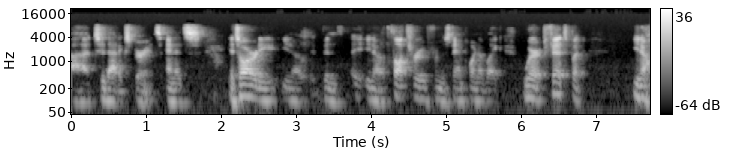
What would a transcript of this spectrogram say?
uh, to that experience, and it's it's already you know been you know thought through from the standpoint of like where it fits, but you know.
